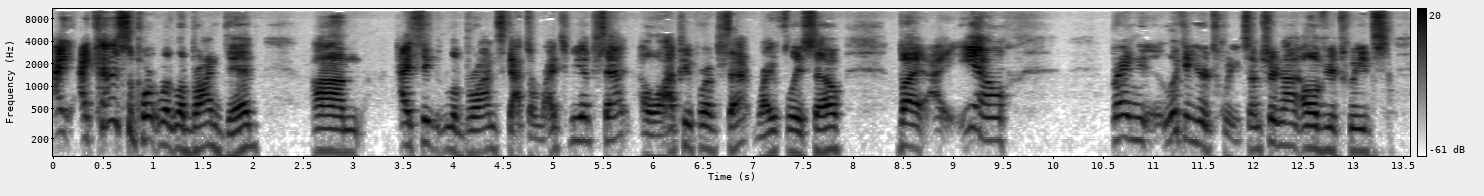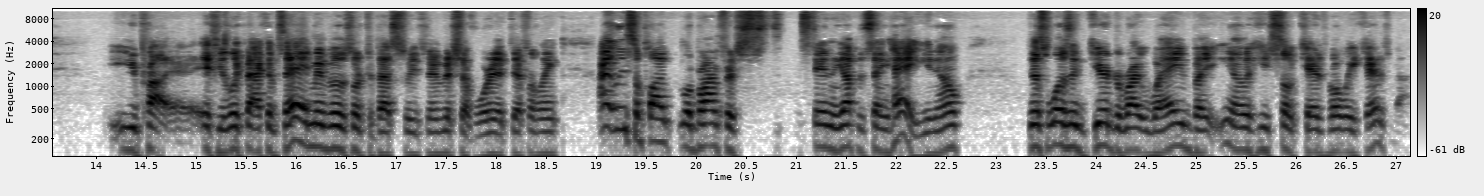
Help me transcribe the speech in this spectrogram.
I, I kind of support what LeBron did. Um, I think LeBron's got the right to be upset. A lot of people are upset, rightfully so. But I, you know, Brandon, look at your tweets. I'm sure not all of your tweets. You probably, if you look back and say, "Hey, maybe those weren't the best tweets. Maybe I should have worded it differently." I at least applaud LeBron for standing up and saying, "Hey, you know, this wasn't geared the right way, but you know he still cares about what he cares about.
